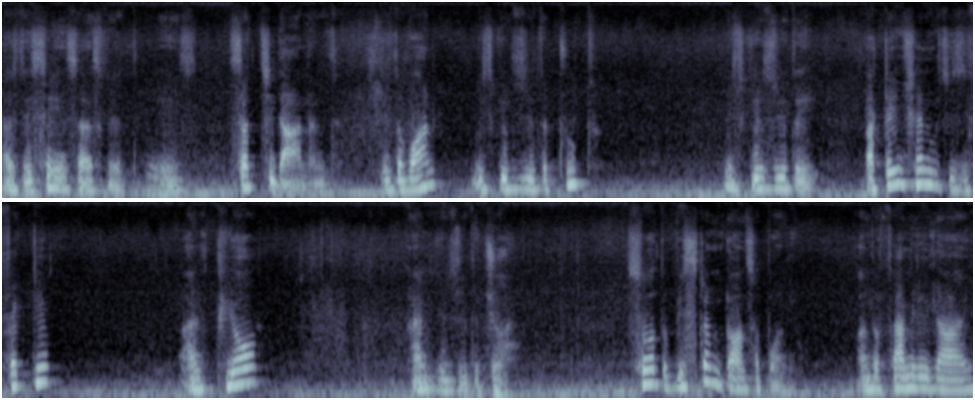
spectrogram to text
as they say in Sanskrit, is Satchidanand, is the one which gives you the truth, which gives you the attention which is effective and pure and gives you the joy. So the wisdom dawns upon you and the family life,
